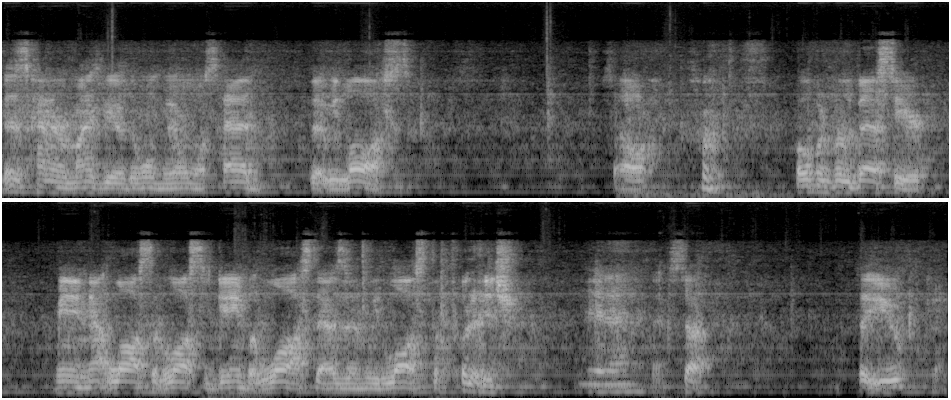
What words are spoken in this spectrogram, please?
This kind of reminds me of the one we almost had that we lost. So, hoping for the best here. Meaning not lost that lost the game, but lost as in we lost the footage. Yeah. Next up. Is that you? Okay.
